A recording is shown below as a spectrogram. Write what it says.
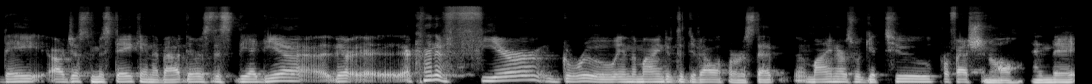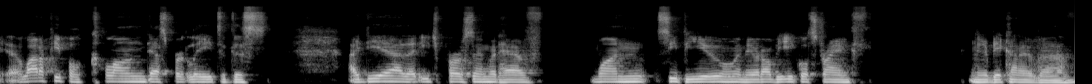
they are just mistaken about there was this the idea there a kind of fear grew in the mind of the developers that miners would get too professional. And they a lot of people clung desperately to this idea that each person would have one CPU and they would all be equal strength. And It'd be a kind of a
